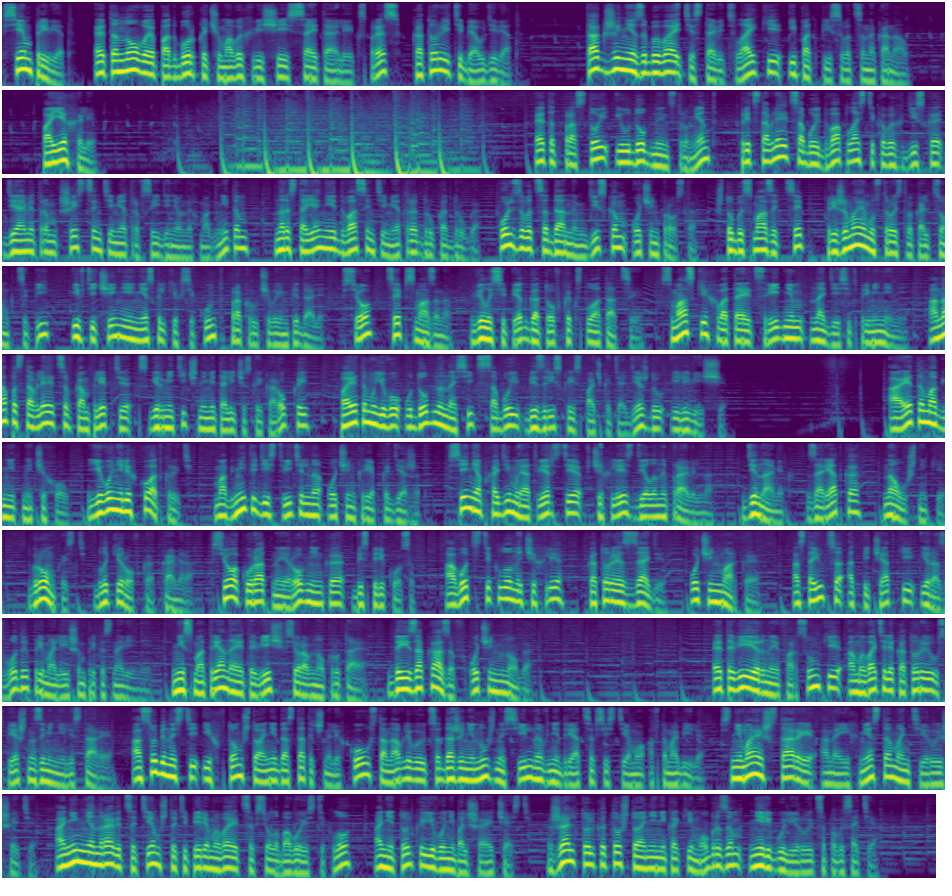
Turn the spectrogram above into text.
Всем привет! Это новая подборка чумовых вещей с сайта AliExpress, которые тебя удивят. Также не забывайте ставить лайки и подписываться на канал. Поехали! Этот простой и удобный инструмент представляет собой два пластиковых диска диаметром 6 см соединенных магнитом на расстоянии 2 см друг от друга. Пользоваться данным диском очень просто. Чтобы смазать цепь, прижимаем устройство кольцом к цепи и в течение нескольких секунд прокручиваем педали. Все, цепь смазана. Велосипед готов к эксплуатации. Смазки хватает в среднем на 10 применений. Она поставляется в комплекте с герметичной металлической коробкой, поэтому его удобно носить с собой без риска испачкать одежду или вещи. А это магнитный чехол. Его нелегко открыть. Магниты действительно очень крепко держат. Все необходимые отверстия в чехле сделаны правильно. Динамик, зарядка, наушники, громкость, блокировка, камера. Все аккуратно и ровненько, без перекосов. А вот стекло на чехле, которое сзади, очень маркое, остаются отпечатки и разводы при малейшем прикосновении. Несмотря на это вещь все равно крутая. Да и заказов очень много. Это веерные форсунки, омывателя которые успешно заменили старые. Особенности их в том, что они достаточно легко устанавливаются, даже не нужно сильно внедряться в систему автомобиля. Снимаешь старые, а на их место монтируешь эти. Они мне нравятся тем, что теперь омывается все лобовое стекло, а не только его небольшая часть. Жаль только то, что они никаким образом не регулируются по высоте.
